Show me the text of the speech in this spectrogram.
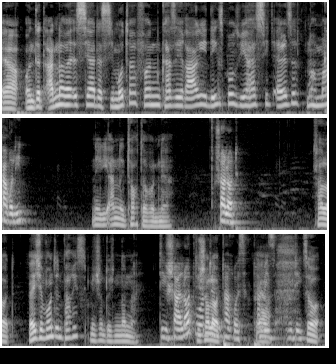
Ja, und das andere ist ja, dass die Mutter von Kasiragi Dingsbums, wie heißt sie, Else nochmal? Caroline, Nee, die andere die Tochter von der. Charlotte. Charlotte. Welche wohnt in Paris? Ich bin schon durcheinander. Die Charlotte Die wohnt Charlotte. in Paris. Paris. Ja. So.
